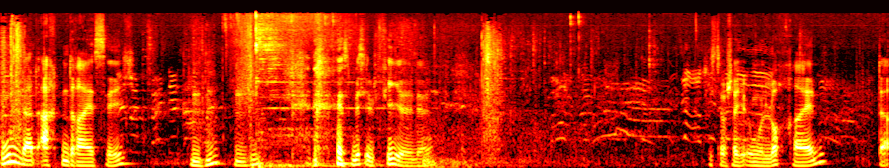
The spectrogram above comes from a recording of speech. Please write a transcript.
138. Mhm, mhm. Das ist ein bisschen viel, ne? Schießt wahrscheinlich irgendwo ein Loch rein. Da.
